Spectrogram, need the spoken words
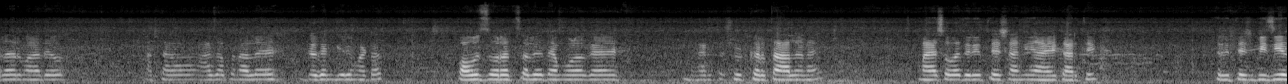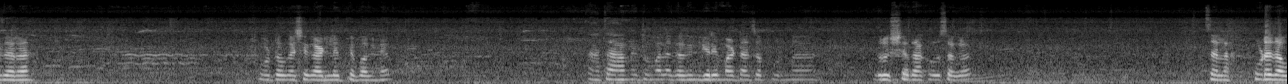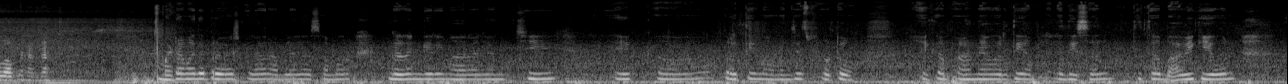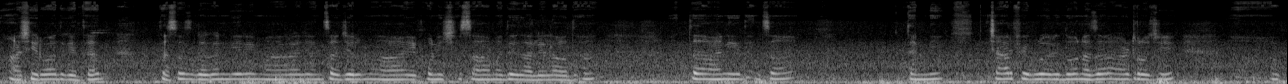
हर हर महादेव. आता आज आपण आलो आहे गगनगिरी मठात. पाऊस जोरात चालू आहे त्यामुळं काय बाहेरचं शूट करता आलं नाही. माझ्यासोबत रितेश आणि आहे कार्तिक. रितेश बिझी आहे जरा. फोटो कसे काढलेत ते बघण्यात. आता आम्ही तुम्हाला गगनगिरी मठाचं पूर्ण दृश्य दाखवू सगळं. चला पुढे जाऊ आपण आता. मठामध्ये प्रवेश केल्यावर आपल्याला समोर गगनगिरी महाराजांची एक प्रतिमा म्हणजेच फोटो एका पाळण्यावरती आपल्याला दिसेल. तिथं भाविक येऊन आशीर्वाद घेतात. तसंच गगनगिरी महाराजांचा जन्म हा एकोणीसशे सहामध्ये झालेला होता. तर आणि त्यांचा त्यांनी चार फेब्रुवारी दोन हजार आठ रोजी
